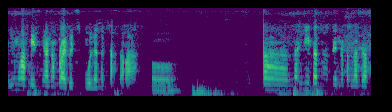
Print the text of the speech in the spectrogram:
yung mga case nga ng private school na nagsasara. Oo. Ah, nakikita natin na talagang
